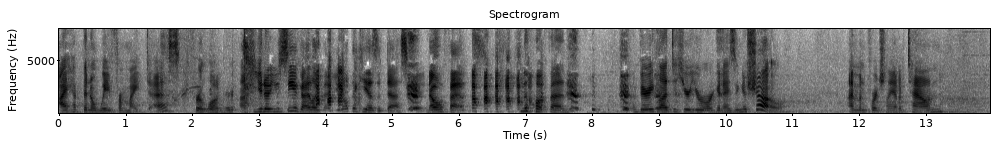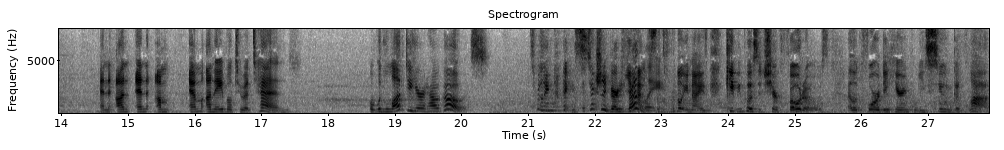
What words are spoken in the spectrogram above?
I have been away from my desk for longer. Uh, you know, you see a guy like that, you don't think he has a desk. Right? No offense. No offense. I'm very glad to hear you're organizing a show. I'm unfortunately out of town and un- and um, am unable to attend, but would love to hear how it goes. It's really nice. It's actually very friendly. Yes, it's really nice. Keep me posted, share photos. I look forward to hearing from you soon. Good luck.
